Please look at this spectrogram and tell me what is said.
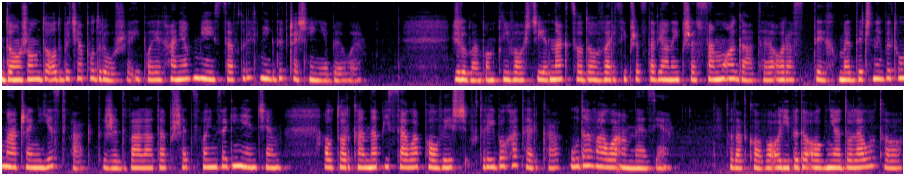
dążą do odbycia podróży i pojechania w miejsca, w których nigdy wcześniej nie były. Źródłem wątpliwości jednak co do wersji przedstawianej przez samą Agatę oraz tych medycznych wytłumaczeń jest fakt, że dwa lata przed swoim zaginięciem autorka napisała powieść, w której bohaterka udawała amnezję. Dodatkowo oliwy do ognia dolało to,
